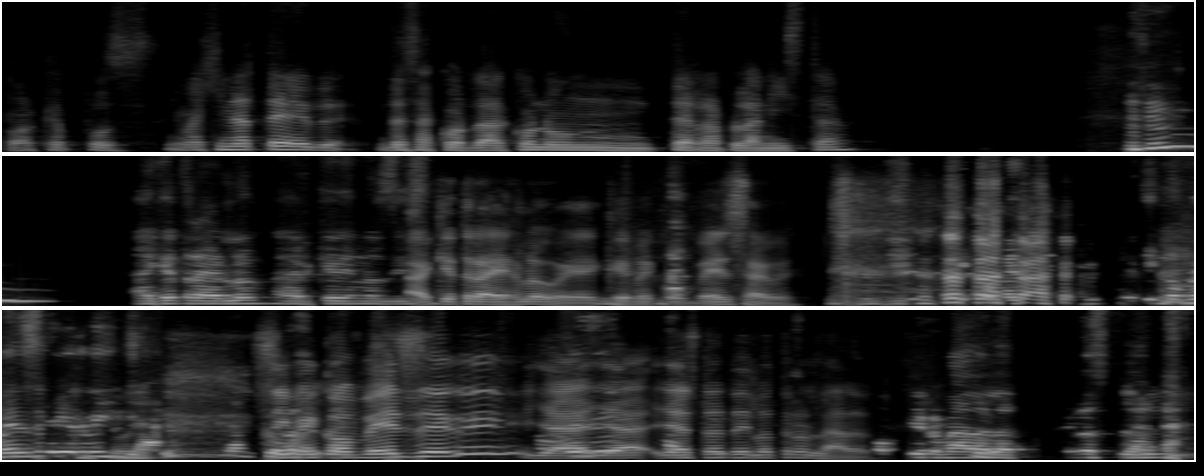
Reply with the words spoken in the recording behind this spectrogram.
Porque, pues, imagínate desacordar con un terraplanista. Hay que traerlo, a ver qué nos dice. Hay que traerlo, güey, que me convenza, güey. si convence, Irving, ya, Si me convence, güey, ya, ya, ya están del otro lado. Confirmado, la tierra es plana.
